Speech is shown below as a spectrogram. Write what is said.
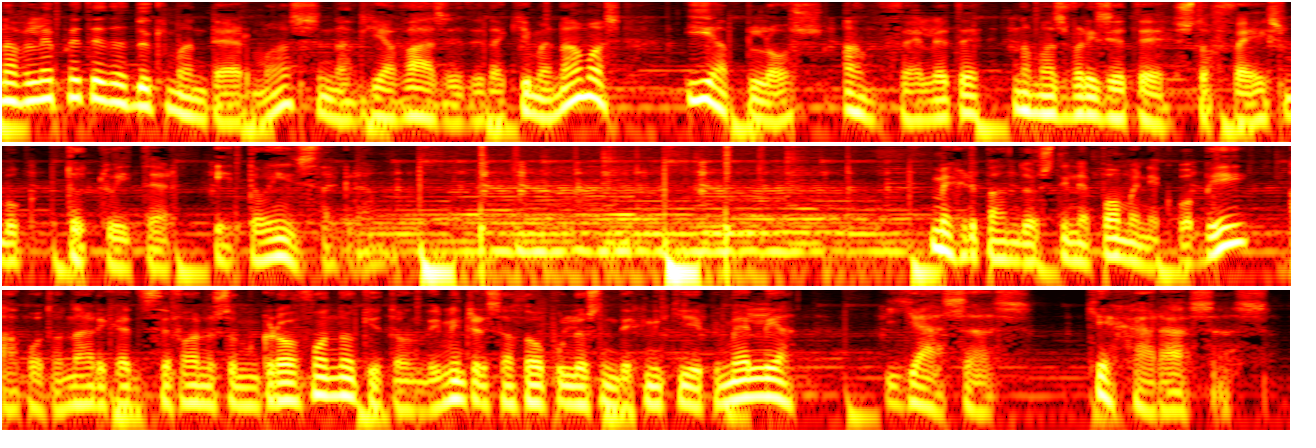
να βλέπετε τα ντοκιμαντέρ μας, να διαβάζετε τα κείμενά μας ή απλώς, αν θέλετε, να μας βρίζετε στο Facebook, το Twitter ή το Instagram. Μέχρι πάντως την επόμενη εκπομπή, από τον Άρη Χατζηστεφάνου στο μικρόφωνο και τον Δημήτρη Σαθόπουλο στην τεχνική επιμέλεια, γεια σας και χαρά σας.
